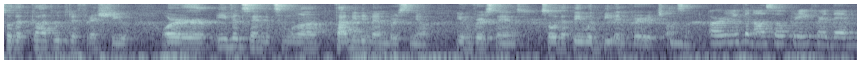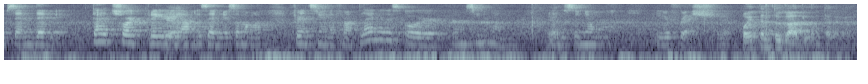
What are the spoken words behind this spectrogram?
so that God would refresh you. Or even send it sa mga family members niyo, yung verse na yun, so that they would be encouraged also. Or you can also pray for them, send them kahit short prayer Yeah. lang isend nyo sa mga friends nyo na frontliners or kung sino man na Yeah. gusto nyong i-refresh. Yeah. Point them to God lang talaga.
